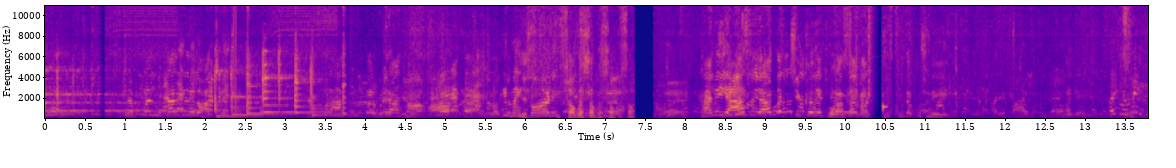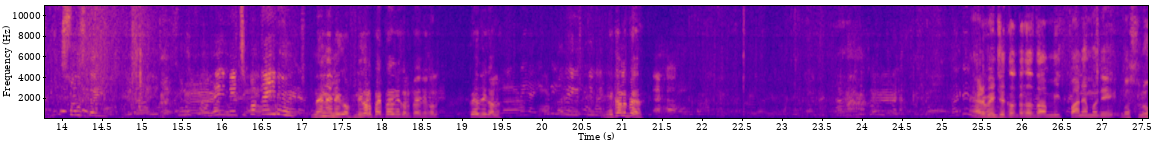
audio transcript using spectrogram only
चप्पल निकाल के ले लो हाथ में चप्पल हाथ में खाली यहाँ से यहाँ तक चिखल है थोड़ा सा बाकी सीधा कुछ नहीं है सूज गई नहीं मैं चिपक गई हूँ नहीं नहीं निकल निकल पैर पैर निकल पैर निकल पैर निकल निकल पैर ॲडव्हेंचर करता करता मीच पाण्यामध्ये बसलो.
